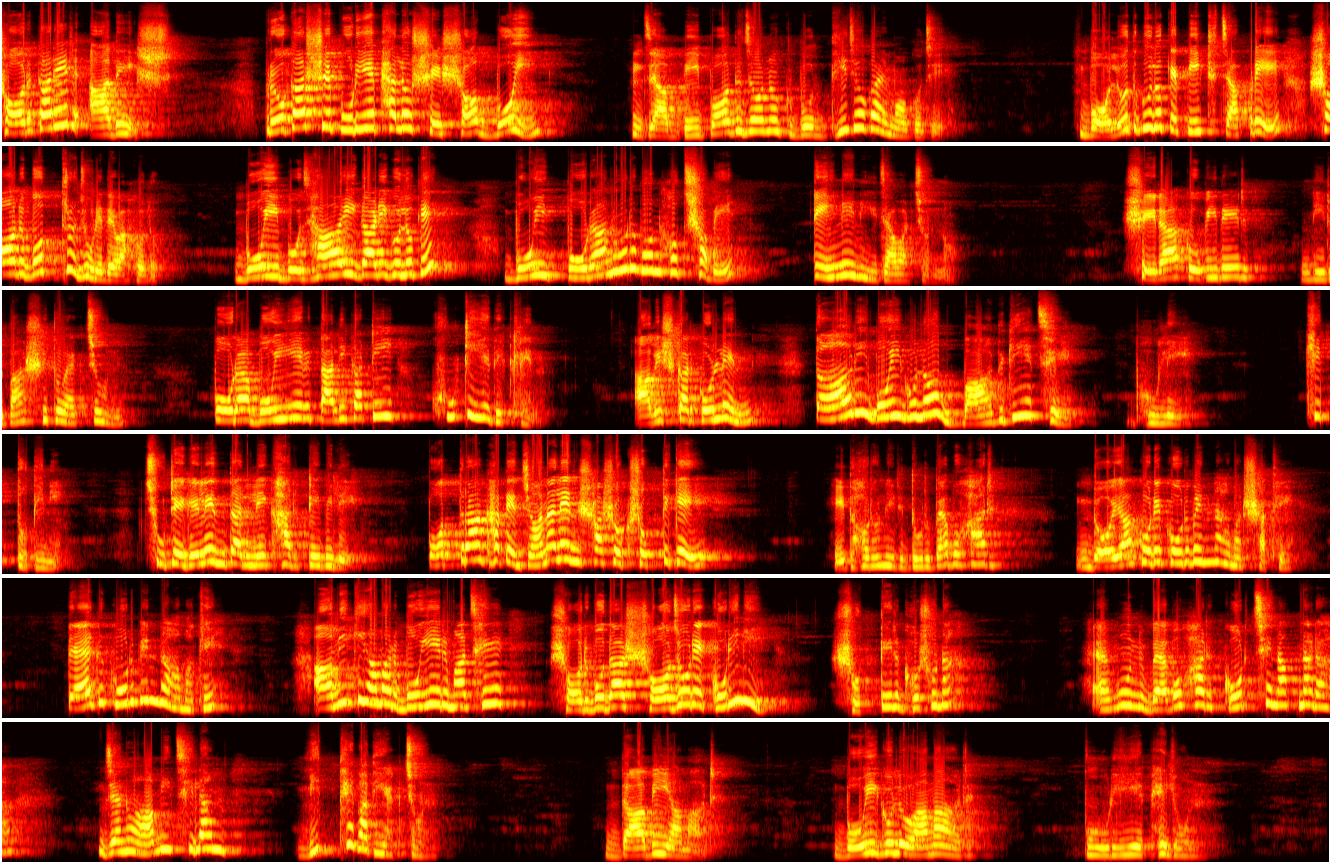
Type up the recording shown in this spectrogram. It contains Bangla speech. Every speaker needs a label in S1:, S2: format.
S1: সরকারের আদেশ। প্রকাশ্যে পুড়িয়ে ফেলো সে সব বই যা বিপদজনক বুদ্ধি যোগায় মগজে। বলদগুলোকে পিঠ চাপড়ে সর্বত্র জুড়ে দেওয়া হলো। বই বোঝাই গাড়িগুলোকে বই পোড়ানোর বনহোৎসবে টেনে নিয়ে যাওয়ার জন্য। সেরা কবিদের নির্বাসিত একজন পোড়া বইয়ের তালিকাটি খুঁটিয়ে দেখলেন। আবিষ্কার করলেন, তাঁরই বইগুলো বাদ গিয়েছে ভুলে। ক্ষিপ্ত তিনি। ছুটে গেলেন তার লেখার টেবিলে। পত্রাঘাতে জানালেন শাসক শক্তিকে, এ ধরনের দুর্ব্যবহার দয়া করে করবেন না আমার সাথে। ত্যাগ করবেন না আমাকে। আমি কি আমার বইয়ের মাঝে সর্বদা সজোরে করিনি সত্যের ঘোষণা? এমন ব্যবহার করছেন আপনারা যেন আমি ছিলাম মিথ্যেবাদী একজন। দাবি আমার, বইগুলো আমার পুড়িয়ে ফেলুন।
